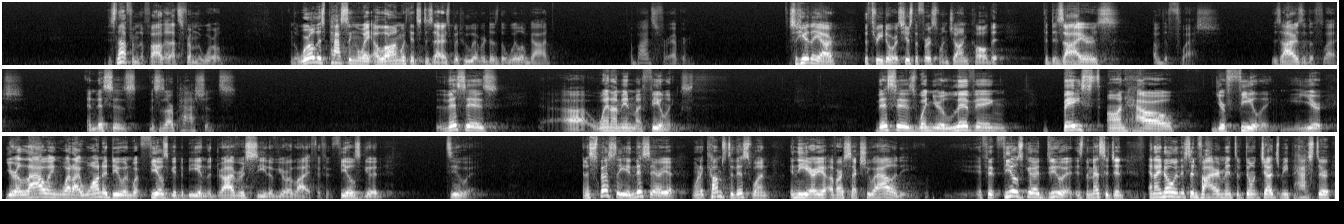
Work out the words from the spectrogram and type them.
It's not from the Father, that's from the world. And the world is passing away along with its desires, but whoever does the will of God abides forever. So here they are, the three doors. Here's the first one. John called it the desires of the flesh. Desires of the flesh. And this is this is our passions. This is uh, when I'm in my feelings. This is when you're living based on how you're feeling. You're, you're allowing what I want to do and what feels good to be in the driver's seat of your life. If it feels good, do it. And especially in this area, when it comes to this one, in the area of our sexuality. If it feels good, do it, is the message. And, and I know in this environment of don't judge me, Pastor,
